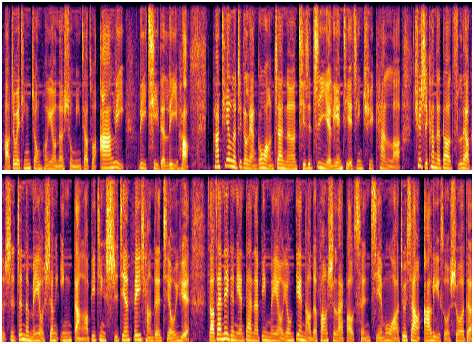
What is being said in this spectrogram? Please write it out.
好，这位听众朋友呢署名叫做阿力，利器的利哈，他贴了这个两个网站呢，其实自己也连接进去看了，确实看得到资料，可是真的没有声音档啊，毕竟时间非。非常的久远，早在那个年代呢，并没有用电脑的方式来保存节目啊。就像阿丽所说的，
